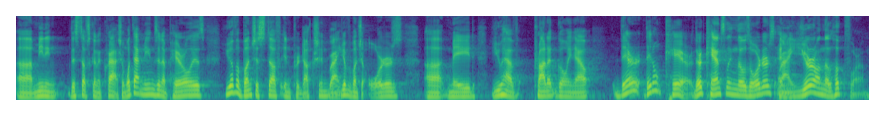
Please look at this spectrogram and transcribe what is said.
uh, meaning this stuff's going to crash. And what that means in apparel is you have a bunch of stuff in production, Right. You have a bunch of orders uh, made, you have product going out. They're they don't care. They're canceling those orders, and Right. you're on the hook for them.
